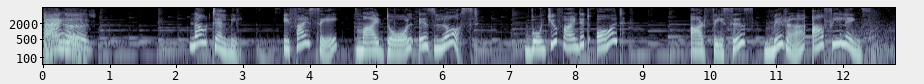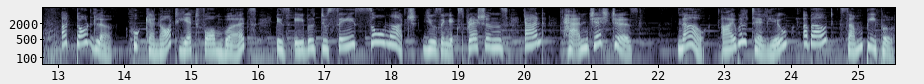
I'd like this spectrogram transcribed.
Anger. Now tell me, if I say my doll is lost, won't you find it odd? Our faces mirror our feelings. A toddler who cannot yet form words is able to say so much using expressions and hand gestures. Now, I will tell you about some people.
